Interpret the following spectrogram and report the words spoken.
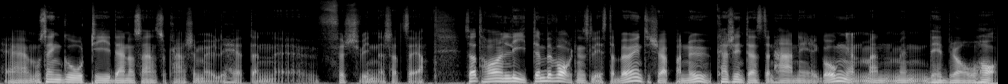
Eh, och sen går tiden och sen så kanske möjligheten eh, försvinner så att säga. Så att ha en liten bevakningslista behöver jag inte köpa nu, kanske inte ens den här nedgången men, men det är bra att ha.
